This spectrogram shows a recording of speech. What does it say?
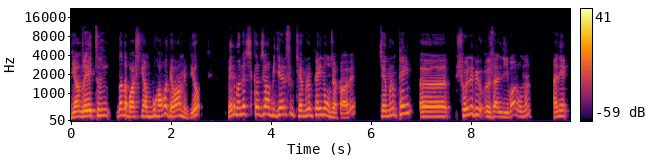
DeAndre Ayton'da da başlayan bu hava devam ediyor. Benim öne çıkaracağım bir diğer isim Cameron Payne olacak abi. Cameron Payne e, şöyle bir özelliği var onun. Hani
